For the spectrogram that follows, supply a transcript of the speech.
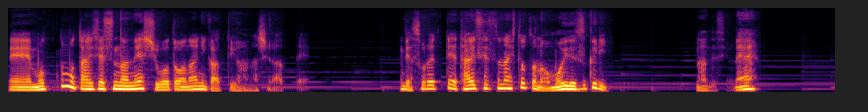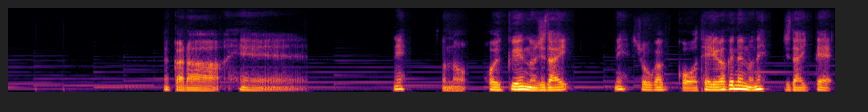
で、最も大切なね、仕事は何かっていう話があって。で、それって大切な人との思い出作りなんですよね。だから、えー、ね、その、保育園の時代、ね、小学校低学年のね、時代って、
